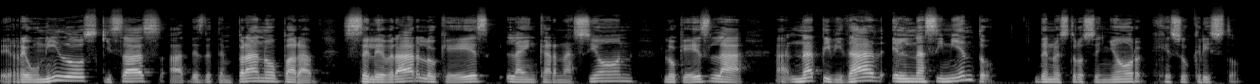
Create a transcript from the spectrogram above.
eh, reunidos quizás ah, desde temprano para celebrar lo que es la encarnación, lo que es la ah, natividad, el nacimiento de nuestro Señor Jesucristo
